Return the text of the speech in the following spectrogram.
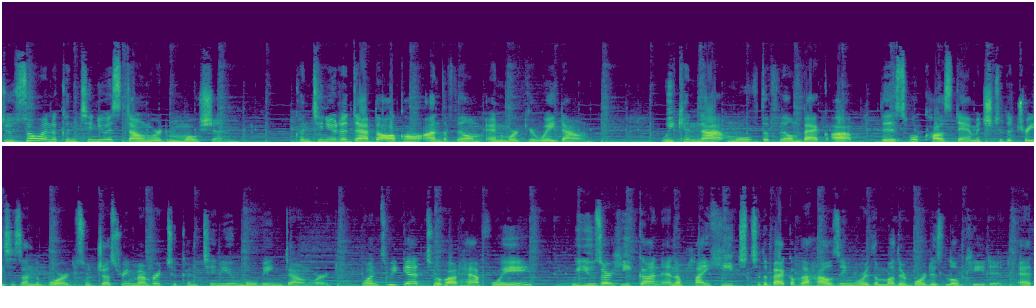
Do so in a continuous downward motion. Continue to dab the alcohol on the film and work your way down. We cannot move the film back up. This will cause damage to the traces on the board, so just remember to continue moving downward. Once we get to about halfway, we use our heat gun and apply heat to the back of the housing where the motherboard is located at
